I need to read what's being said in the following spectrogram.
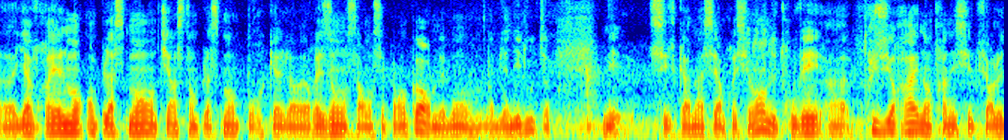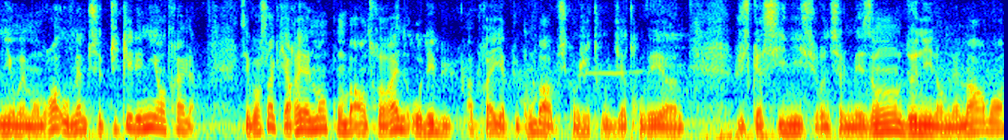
Euh, il y a réellement emplacement. Tiens, cet emplacement, pour quelle raison Ça, on ne sait pas encore. Mais bon, on a bien des doutes. Mais c'est quand même assez impressionnant de trouver euh, plusieurs reines en train d'essayer de faire le nid au même endroit ou même se piquer les nids entre elles. C'est pour ça qu'il y a réellement combat entre reines au début. Après, il n'y a plus combat, puisque j'ai déjà trouvé euh, jusqu'à 6 nids sur une seule maison, 2 nids dans le même arbre,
